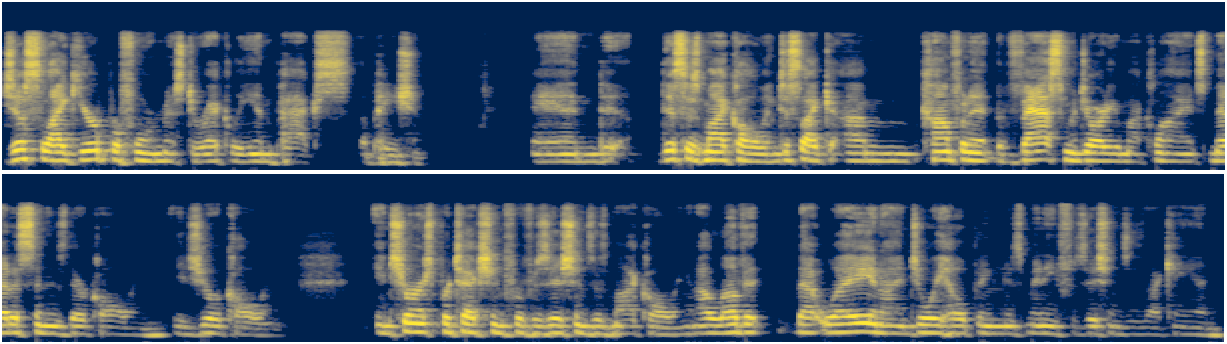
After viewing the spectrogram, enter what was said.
just like your performance directly impacts a patient. And this is my calling, just like I'm confident the vast majority of my clients, medicine is their calling, is your calling. Insurance protection for physicians is my calling. And I love it that way. And I enjoy helping as many physicians as I can.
